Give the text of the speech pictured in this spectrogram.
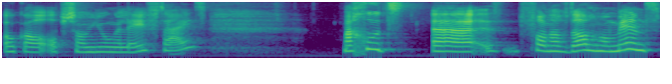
ook al op zo'n jonge leeftijd. Maar goed, uh, vanaf dat moment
